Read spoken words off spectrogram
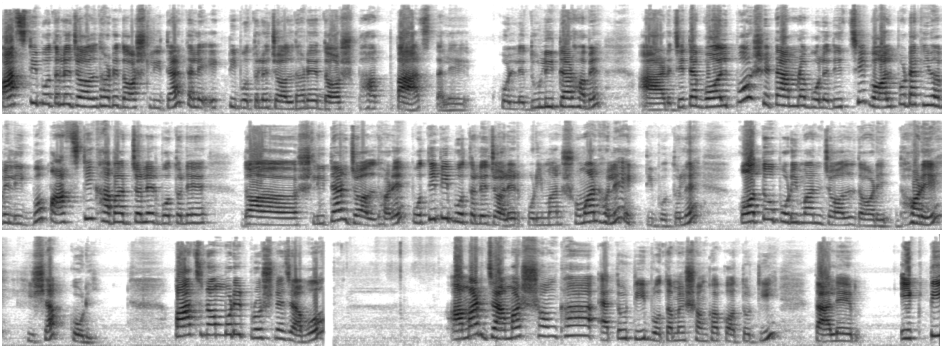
পাঁচটি বোতলে জল ধরে দশ লিটার, তাহলে একটি বোতলে জল ধরে দশ ভাগ পাঁচ, তাহলে করলে দু লিটার হবে। আর যেটা গল্প, সেটা আমরা বলে দিচ্ছি। গল্পটা কীভাবে লিখব? পাঁচটি খাবার জলের বোতলে দশ লিটার জল ধরে প্রতিটি বোতলে জলের পরিমাণ সমান হলে একটি বোতলে কত পরিমাণ জল ধরে ধরে হিসাব করি। পাঁচ নম্বরের প্রশ্নে যাব। আমার জামার সংখ্যা এতটি, বোতামের সংখ্যা কতটি? তাহলে একটি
